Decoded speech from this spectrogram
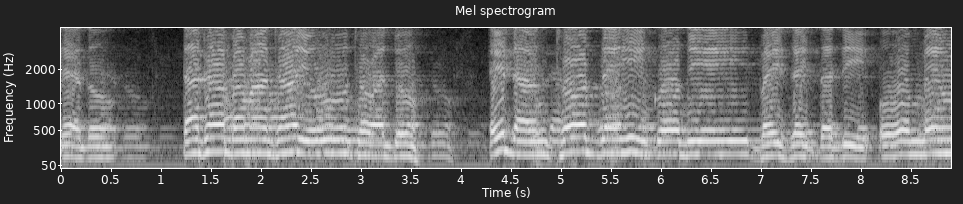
ကဲ့သို့တထာပမထာယုထောအတု ဣတံထောတိကိုတိဘိစိတ်တတိအိုမင်း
